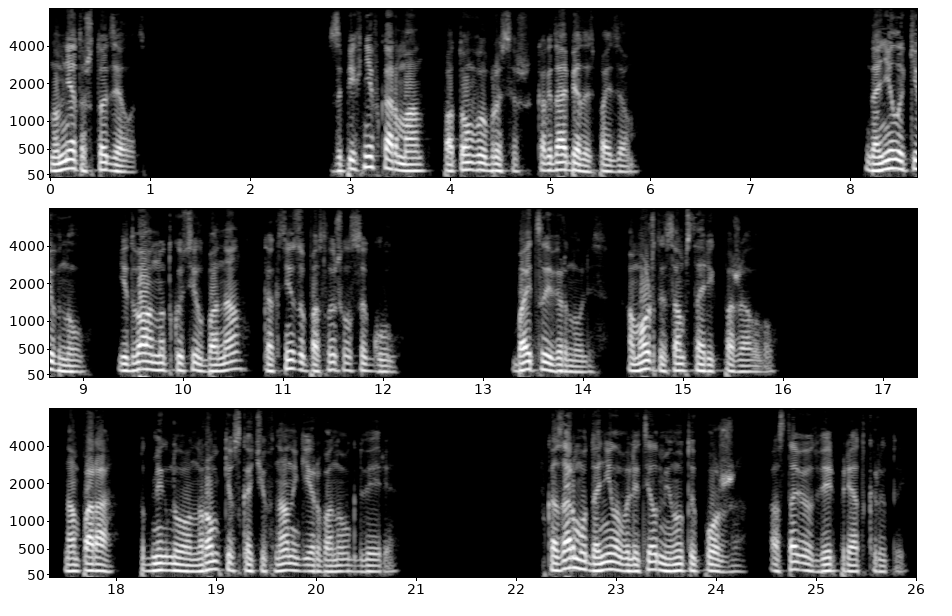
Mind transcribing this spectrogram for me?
но мне-то что делать?» «Запихни в карман, потом выбросишь, когда обедать пойдем». Данила кивнул. Едва он откусил банан, как снизу послышался гул. Бойцы вернулись, а может и сам старик пожаловал. «Нам пора», – подмигнул он Ромке, вскочив на ноги и рванув к двери. В казарму Данила вылетел минуты позже, оставив дверь приоткрытой.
